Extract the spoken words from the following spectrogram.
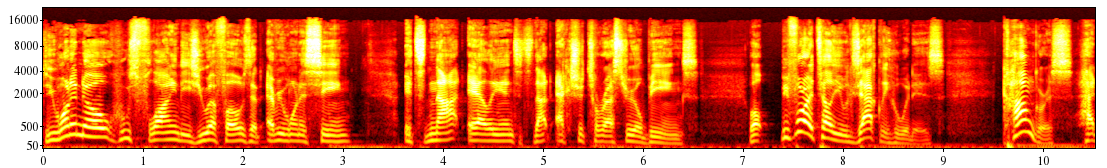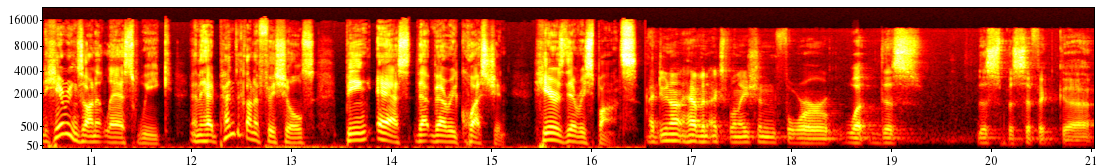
Do you want to know who's flying these UFOs that everyone is seeing? It's not aliens, it's not extraterrestrial beings. Well, before I tell you exactly who it is, Congress had hearings on it last week, and they had Pentagon officials being asked that very question. Here's their response. I do not have an explanation for what this, this specific uh,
